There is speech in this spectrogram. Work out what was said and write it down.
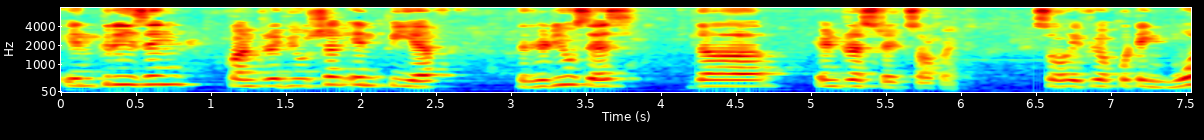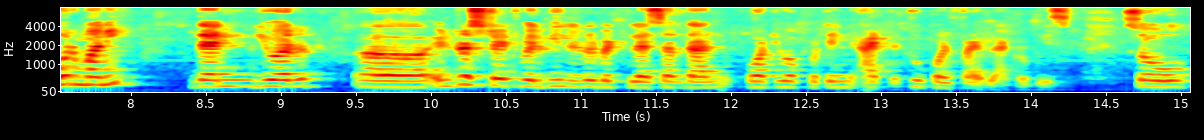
increasing contribution in PF reduces the interest rates of it. So if you are putting more money then your uh, interest rate will be a little bit lesser than what you are putting at 2.5 lakh rupees. So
